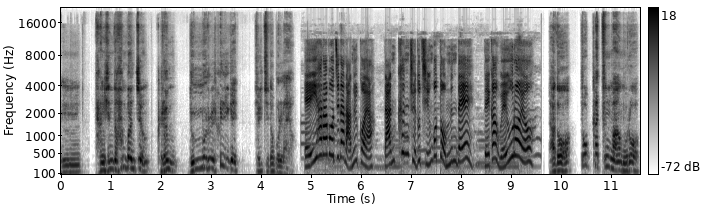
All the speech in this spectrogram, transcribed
음, 당신도 한 번쯤 그런 눈물을 흘리게 될지도 몰라요. 에이 할아버지 난 안 울 거야. 난 큰 죄도 지은 것도 없는데 내가 왜 울어요? 나도 똑같은 마음으로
